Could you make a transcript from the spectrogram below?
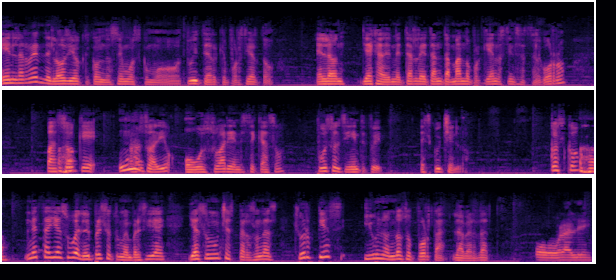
En la red del odio que conocemos como Twitter, que por cierto, Elon, deja de meterle tanta mano porque ya nos tienes hasta el gorro, pasó Ajá. que un Ajá. usuario, o usuaria en este caso, puso el siguiente tweet. Escúchenlo. Costco, Ajá. neta, ya sube el precio de tu membresía, ya son muchas personas churpias y uno no soporta, la verdad. Órale.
